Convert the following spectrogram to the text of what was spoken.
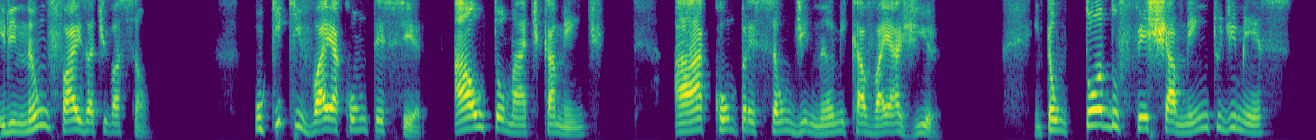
Ele não faz ativação. O que, que vai acontecer? Automaticamente, a compressão dinâmica vai agir. Então, todo fechamento de mês,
